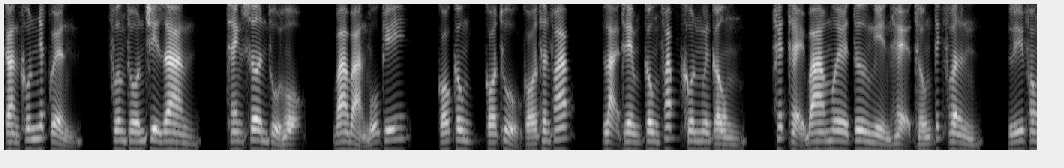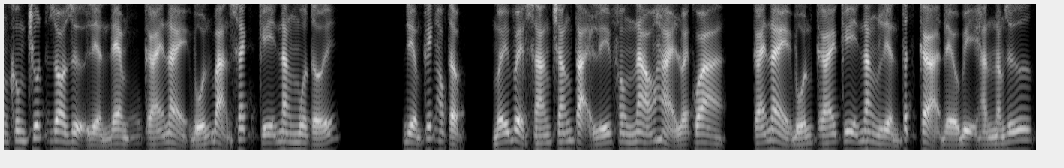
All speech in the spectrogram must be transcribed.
Càn khôn nhất quyền, phương thốn chi gian, thanh sơn thủ hộ, ba bản vũ kỹ, có công, có thủ có thân pháp, lại thêm công pháp khôn nguyên công, hết thảy 34.000 hệ thống tích phân, Lý Phong không chút do dự liền đem cái này bốn bản sách kỹ năng mua tới. Điểm kích học tập, mấy vệ sáng trắng tại Lý Phong não hải loại qua, cái này bốn cái kỹ năng liền tất cả đều bị hắn nắm giữ.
